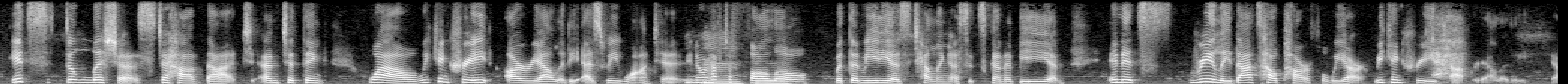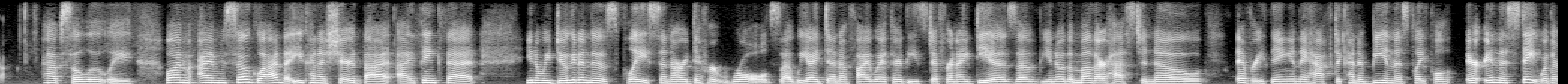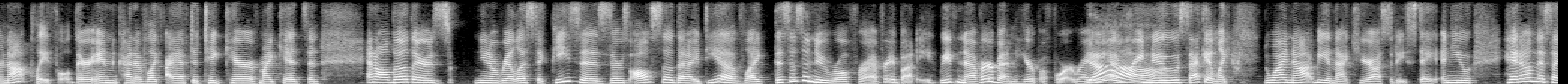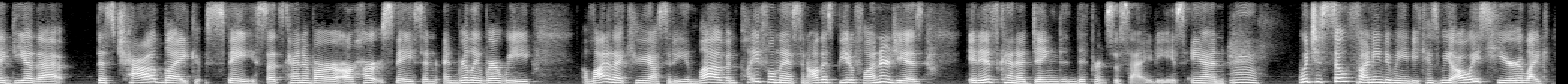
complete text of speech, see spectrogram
it's delicious to have that and to think, wow, we can create our reality as we want it. You don't have to mm-hmm. follow what the media is telling us it's going to be. And, and it's really, that's how powerful we are. We can create that reality. Yeah. Absolutely. Well, I'm, I'm so glad that you kind of shared that. I think that, you know, we do get into this place in our different roles that we identify with, or these different ideas of, you know, the mother has to know everything and they have to kind of be in this playful or er, in this state where they're not playful. They're in kind of like, I have to take care of my kids. And, and although there's, you know, realistic pieces, there's also that idea of like, this is a new role for everybody. We've never been here before, right? Yeah. Every new second, like, why not be in that curiosity state? And you hit on this idea that this childlike space that's kind of our, our heart space and, and really where we a lot of that curiosity and love and playfulness and all this beautiful energy is it is kind of dinged in different societies and mm. which is so funny to me because we always hear like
